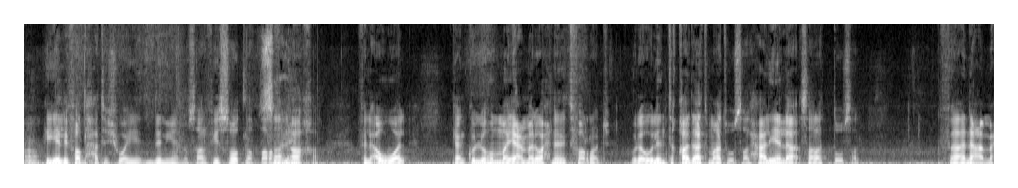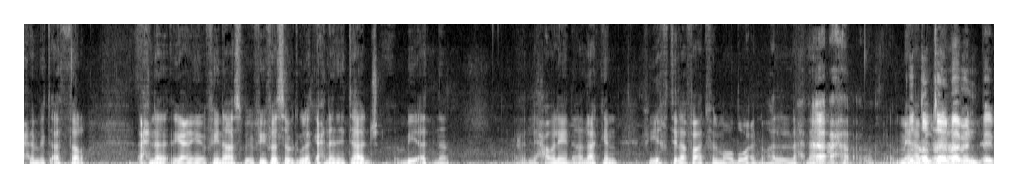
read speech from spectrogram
آه. هي اللي فضحت شوي الدنيا إنه صار في صوت للطرف صحيح. الآخر. في الأول كان كله هم يعملوا إحنا نتفرج. ولو الانتقادات ما توصل. حاليا لا صارت توصل. فنعم إحنا بنتأثر. إحنا يعني في ناس في فلسفة بتقول لك إحنا نتاج بيئتنا آه، اللي حوالينا لكن في اختلافات في الموضوع إنه هل نحن 100% بالضبط. أنا بؤمن ب-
